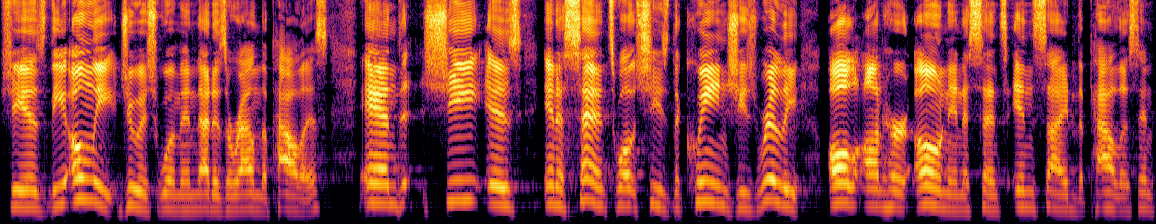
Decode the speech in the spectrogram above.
she is the only Jewish woman that is around the palace. And she is, in a sense, well, she's the queen, she's really all on her own, in a sense, inside the palace and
